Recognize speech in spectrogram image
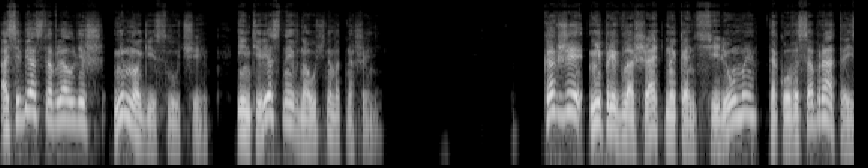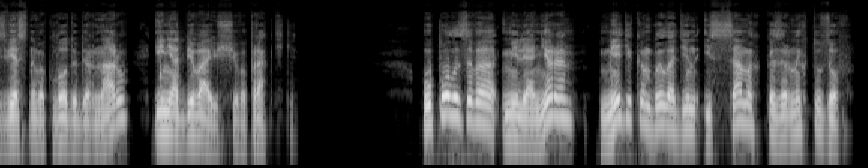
а себе оставлял лишь немногие случаи, интересные в научном отношении. Как же не приглашать на консилиумы такого собрата, известного Клоду Бернару и не отбивающего практики? У Полозова миллионера медиком был один из самых козырных тузов.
